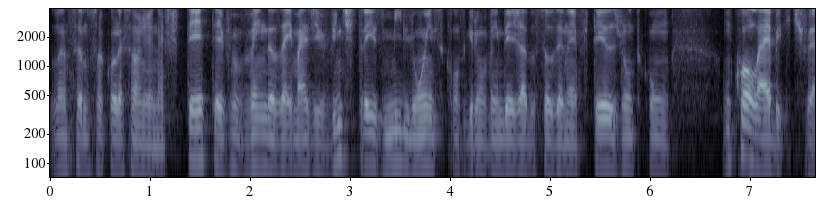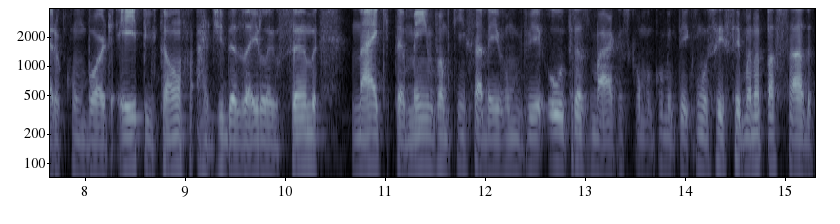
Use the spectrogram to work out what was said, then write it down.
lançando sua coleção de NFT. Teve vendas aí, mais de 23 milhões conseguiram vender já dos seus NFTs, junto com um collab que tiveram com o Board Ape, então Adidas aí lançando, Nike também, vamos quem sabe aí vamos ver outras marcas, como eu comentei com vocês semana passada,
